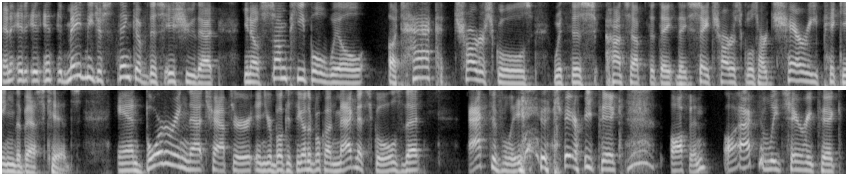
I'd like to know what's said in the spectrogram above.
And it, it, it made me just think of this issue that, you know, some people will attack charter schools with this concept that they, they say charter schools are cherry picking the best kids. And bordering that chapter in your book is the other book on magnet schools that actively cherry pick, often actively cherry pick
